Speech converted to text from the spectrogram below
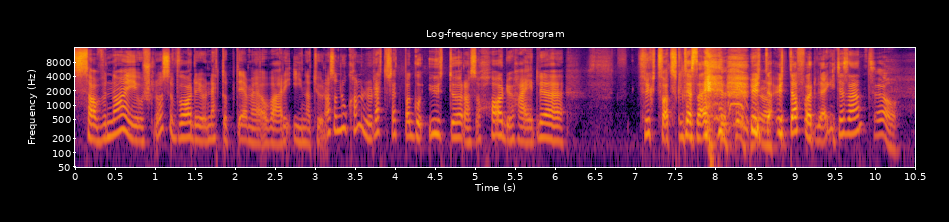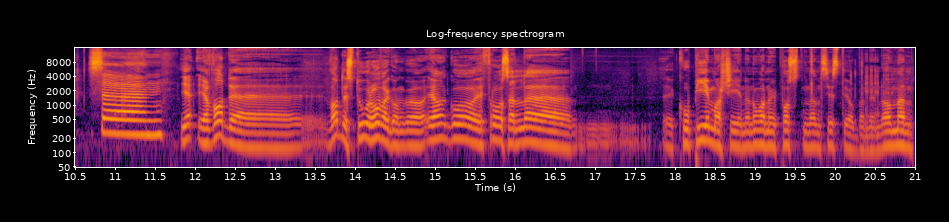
savna i Oslo, så var det jo nettopp det med å være i naturen. Altså nå kan du rett og slett bare gå ut døra, så har du hele fruktfat, skulle jeg si, ut, utafor deg, ikke sant? Ja. Så um, ja, ja, var, det, var det stor overgang å ja, gå ifra å selge kopimaskiner, nå var det i Posten den siste jobben din, da, men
